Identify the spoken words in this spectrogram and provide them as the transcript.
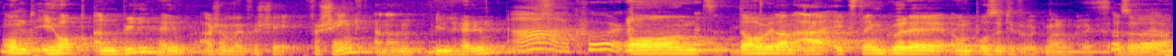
Und ja. ich habe einen Wilhelm auch schon mal verschenkt an einen Wilhelm. Ah, cool. Und da habe ich dann auch extrem gute und positive Rückmeldungen gekriegt. Super, also, ja.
